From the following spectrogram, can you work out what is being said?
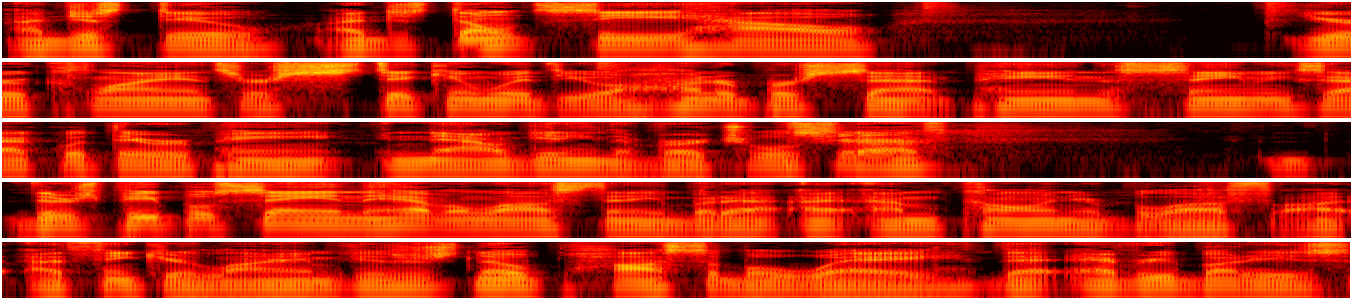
I just do. I just don't see how your clients are sticking with you 100%, paying the same exact what they were paying and now getting the virtual stuff. There's people saying they haven't lost any, but I, I, I'm calling your bluff. I, I think you're lying because there's no possible way that everybody's.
